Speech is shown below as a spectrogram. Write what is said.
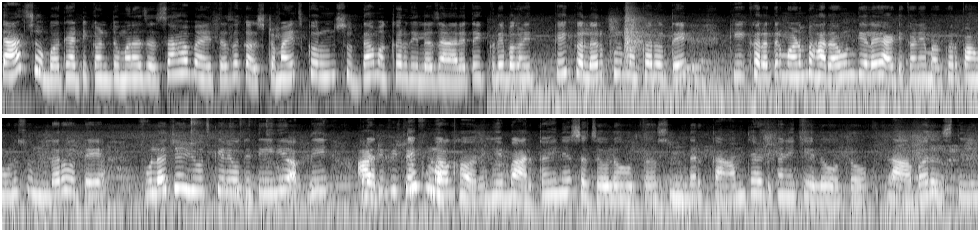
त्याचसोबत ह्या ठिकाणी तुम्हाला जसं हवं आहे तसं कस्टमाइज करून सुद्धा मखर दिलं जाणार आहे. तर इकडे बघा इतके कलरफुल मखर होते की खरं तर मन भारावून गेलं ह्या ठिकाणी मखर पाहून. सुंदर होते. फुलं जी यूज केली होती तीही अगदी आर्टिफिशियल मखर हे बारकाईने सजवलं होतं सुंदर काम त्या ठिकाणी केलं होतं. फ्लावर असतील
